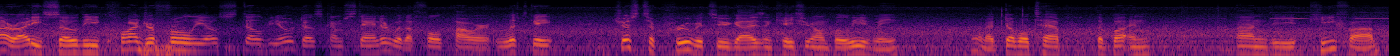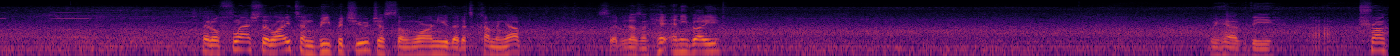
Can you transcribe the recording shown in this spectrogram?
Alrighty, so the Quadrifoglio Stelvio does come standard with a full power liftgate. Just to prove it to you guys, in case you don't believe me, I'm going to double tap the button on the key fob. It'll flash the lights and beep at you just to warn you that it's coming up so that it doesn't hit anybody. we have the trunk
